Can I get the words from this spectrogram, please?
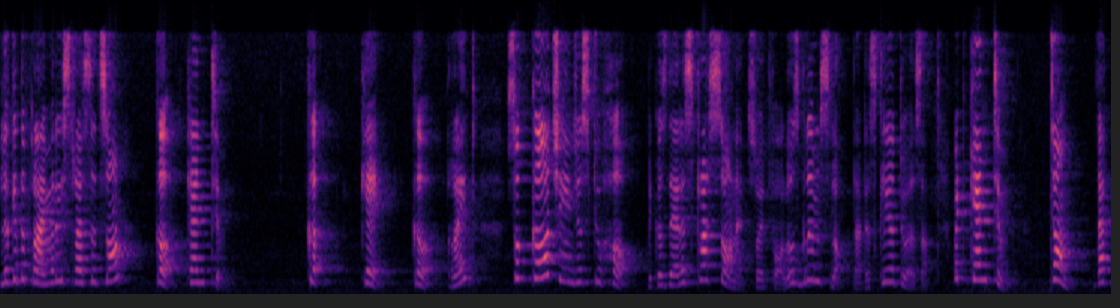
Look at the primary stress it's on k, centum, k, k, k, right? So k changes to her because there is stress on it. So it follows Grimm's law. That is clear to us. But kentum, tum, that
